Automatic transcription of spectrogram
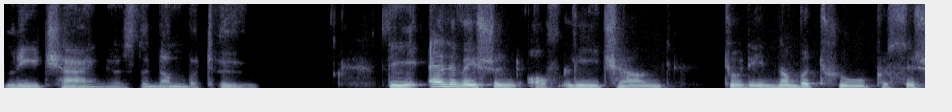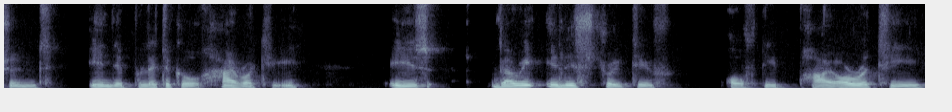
Li Qiang as the number two? The elevation of Li Qiang to the number two position in the political hierarchy is very illustrative of the priority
